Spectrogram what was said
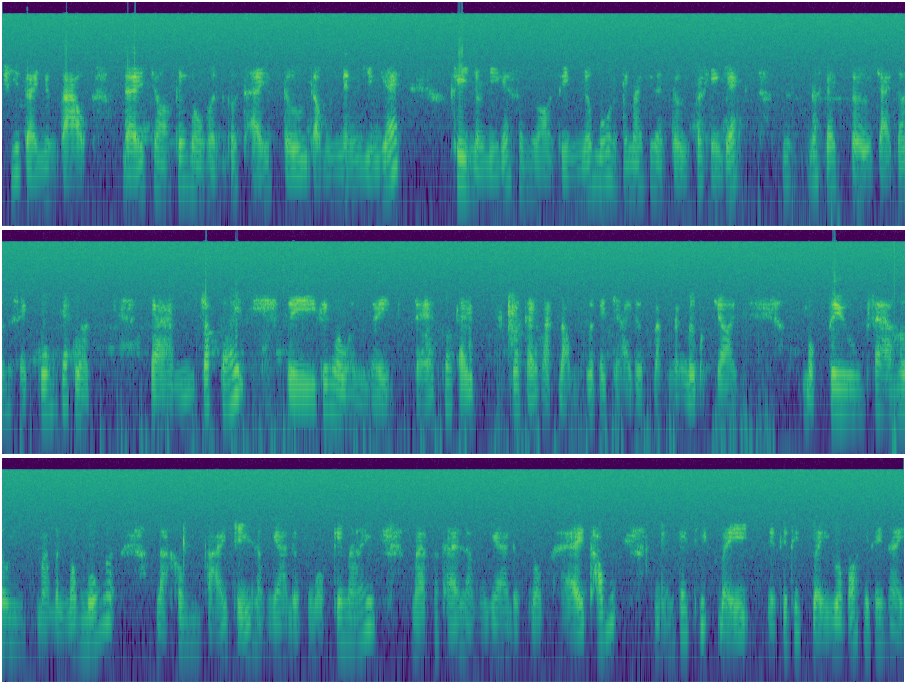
trí tuệ nhân tạo để cho cái mô hình có thể tự động nhận diện rác. Khi nhận diện rác xong rồi thì nhóm muốn là cái máy sẽ tự phát hiện rác. Nó sẽ tự chạy tới, nó sẽ cuốn rác lên. Và sắp tới thì cái mô hình này sẽ có thể có thể hoạt động, có thể chạy được bằng năng lượng mặt trời mục tiêu xa hơn mà mình mong muốn á, là không phải chỉ làm ra được một cái máy mà có thể làm ra được một hệ thống những cái thiết bị những cái thiết bị robot như thế này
